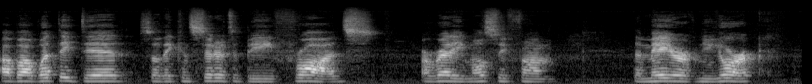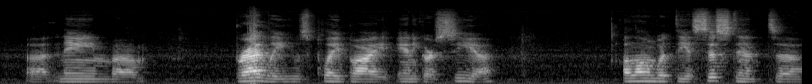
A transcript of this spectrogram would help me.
about what they did, so they considered to be frauds already, mostly from the mayor of New York, uh, named um, Bradley, who's played by Andy Garcia, along with the assistant uh,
